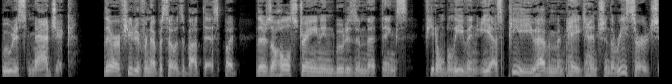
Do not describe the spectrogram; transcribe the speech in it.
Buddhist magic. There are a few different episodes about this, but there's a whole strain in Buddhism that thinks if you don't believe in ESP, you haven't been paying attention to the research.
